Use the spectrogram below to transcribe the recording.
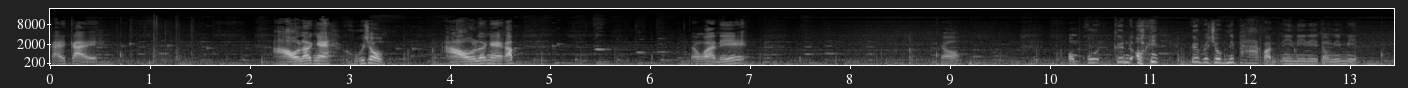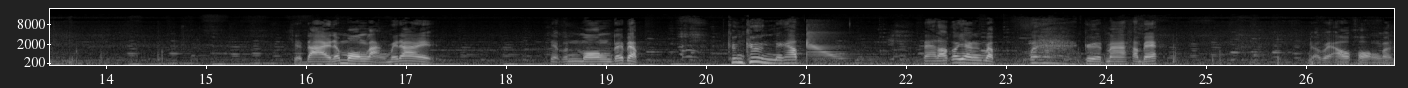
ไกลไก่ เอาแล้วไง คุณผู้ชม เอาแล้วไงครับ จังหวะนี้ เดี๋ยว ผมพูดขึ้นโอ้ยขึ้นประชุมนิพาก่อนนี่นี่นี่ตรงนี้มีเสียดายนะมองหลังไม่ได้เนี่ยมันมองได้แบบครึ่งๆนะครับ แต่เราก็ยังแบบมาเกิดมาคัมแบ็กเดี๋ยวไปเอาของก่อน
